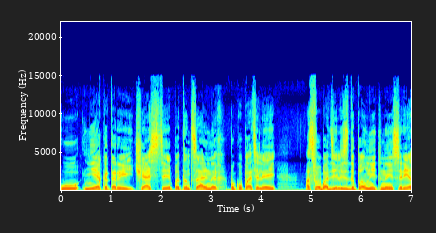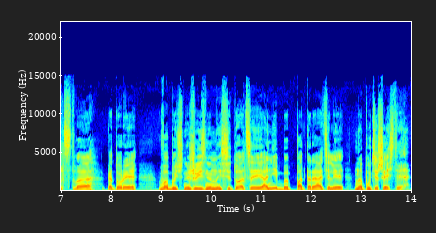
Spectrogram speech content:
у некоторой части потенциальных покупателей освободились дополнительные средства, которые в обычной жизненной ситуации они бы потратили на путешествия.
